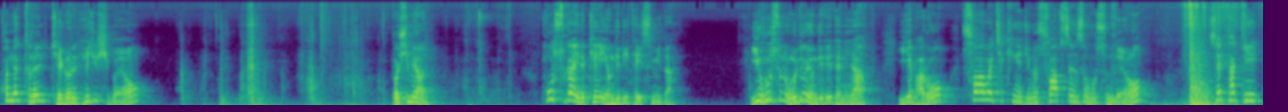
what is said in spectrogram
커넥터를 제거를 해주시고요. 보시면 호스가 이렇게 연결이 되어 있습니다. 이 호스는 어디로 연결이 되느냐? 이게 바로 수압을 체킹해주는 수압 센서 호스인데요. 세탁기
